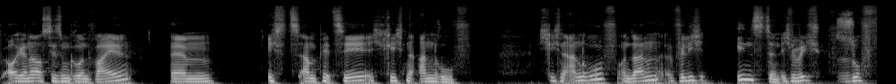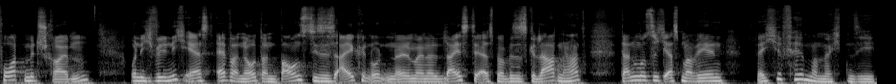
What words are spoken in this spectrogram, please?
Genau aus diesem Grund, weil ähm, ich sitze am PC, ich kriege einen Anruf. Ich kriege einen Anruf und dann will ich instant, ich will wirklich sofort mitschreiben und ich will nicht erst Evernote, dann bounce dieses Icon unten in meiner Leiste erstmal, bis es geladen hat. Dann muss ich erstmal wählen, welche Firma möchten Sie?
